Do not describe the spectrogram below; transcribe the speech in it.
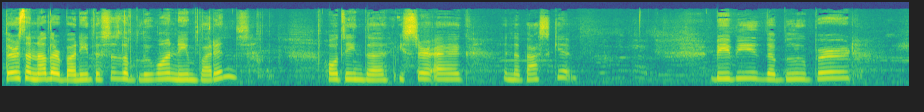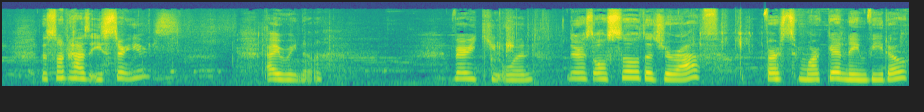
There's another bunny. This is the blue one named Buttons holding the Easter egg in the basket. Baby the Blue Bird. This one has Easter ears. Irina. Very cute one. There's also the giraffe. First market named Vito.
